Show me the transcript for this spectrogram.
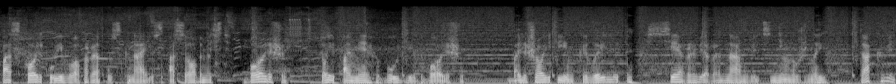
поскольку его пропускная способность больше, то и помех будет больше. Большой пинг и вылеты с сервера нам ведь не нужны, так ведь?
